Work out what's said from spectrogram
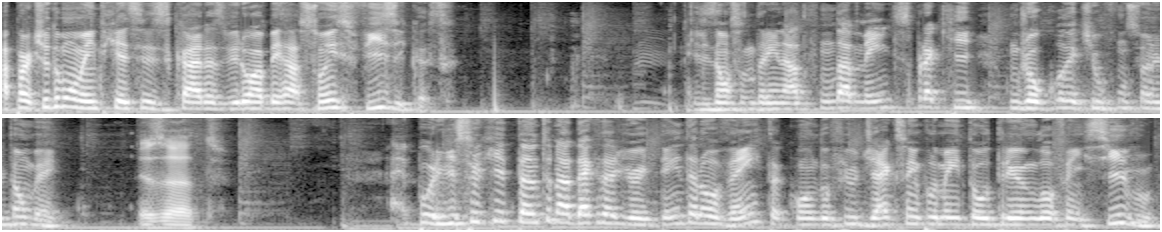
a partir do momento que esses caras viram aberrações físicas, eles não são treinados fundamentos para que um jogo coletivo funcione tão bem. Exato. É por isso que tanto na década de 80, 90, quando o Phil Jackson implementou o triângulo ofensivo,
